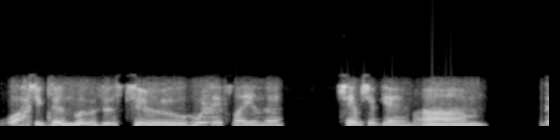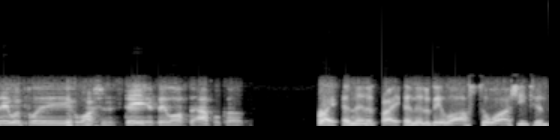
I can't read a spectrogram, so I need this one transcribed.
Washington loses to who would they play in the championship game? Um, they would play Washington State if they lost the Apple Cup. right, and then if right, and then if they lost to Washington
